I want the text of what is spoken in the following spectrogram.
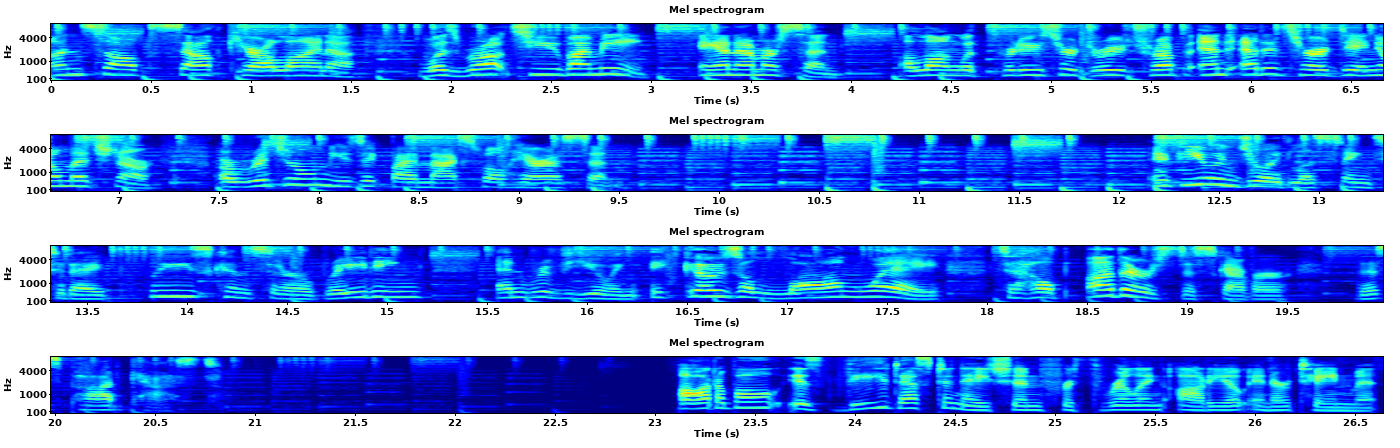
Unsolved South Carolina was brought to you by me, Anne Emerson, along with producer Drew Tripp and editor Daniel Michener. Original music by Maxwell Harrison. If you enjoyed listening today, please consider rating and reviewing. It goes a long way to help others discover this podcast. Audible is the destination for thrilling audio entertainment.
